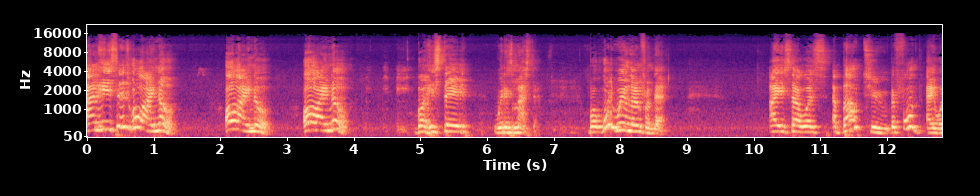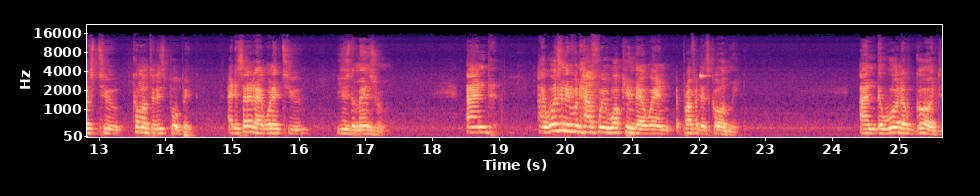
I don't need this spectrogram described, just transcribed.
And he says, Oh, I know. Oh, I know. Oh, I know. But he stayed with his master. But what we learn from that? As I was about to, before I was to come up to this pulpit, I decided I wanted to use the men's room. And I wasn't even halfway walking there when a prophetess called me. And the word of God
